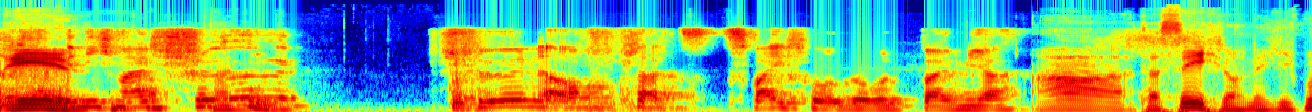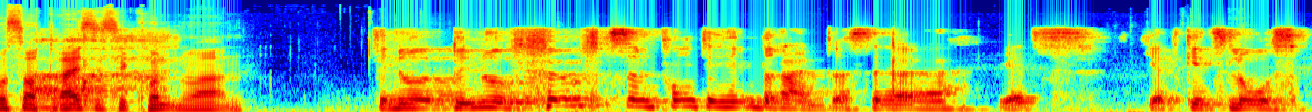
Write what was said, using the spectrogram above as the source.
Nee. Da bin ich mal schön, schön auf Platz 2 vorgerückt bei mir. Ah, das sehe ich noch nicht. Ich muss noch 30 Ah. Sekunden warten. Bin nur, bin nur 15 Punkte hinten dran. Das, äh, jetzt, jetzt geht's los.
